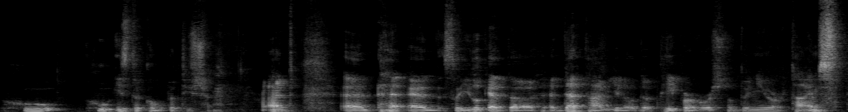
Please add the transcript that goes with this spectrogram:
who who is the competition, right? And and so you look at the at that time, you know, the paper version of the New York Times,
